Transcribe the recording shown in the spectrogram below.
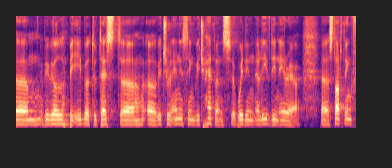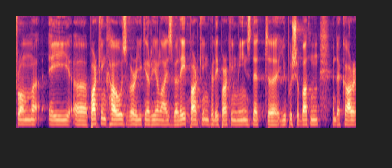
um, we will be able to test uh, uh, virtually anything which happens within a lived-in area, starting from a parking house where you can realize valet parking. Valet parking means that you push a button and the car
